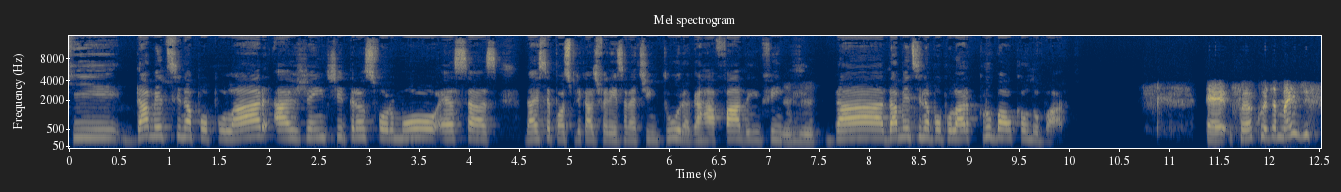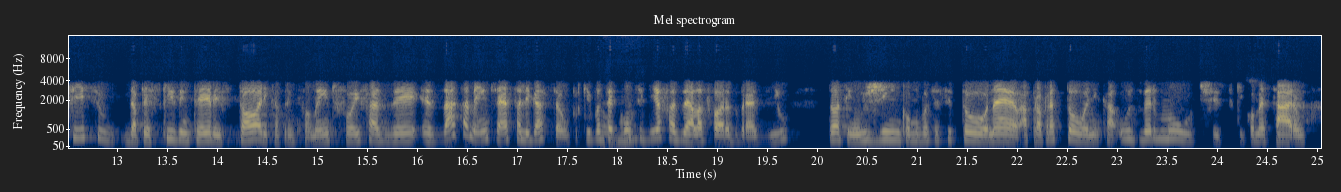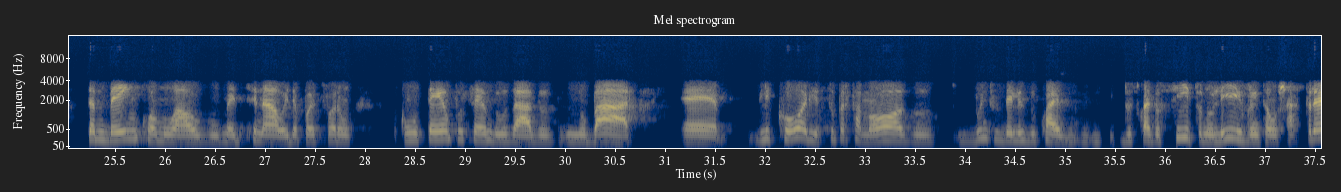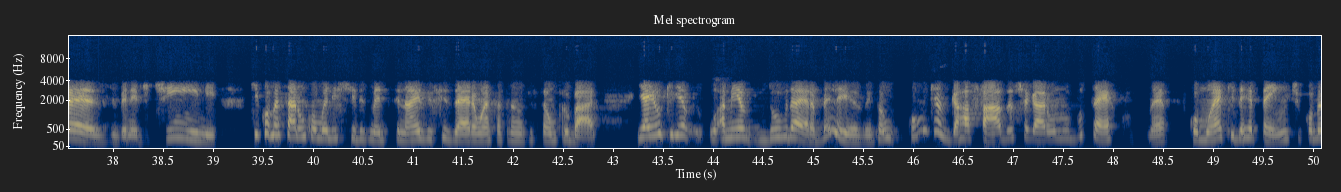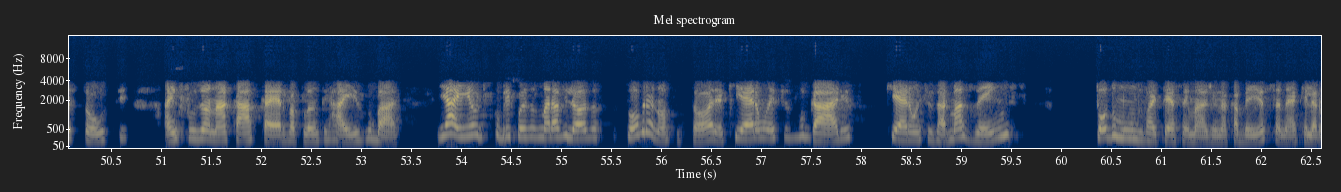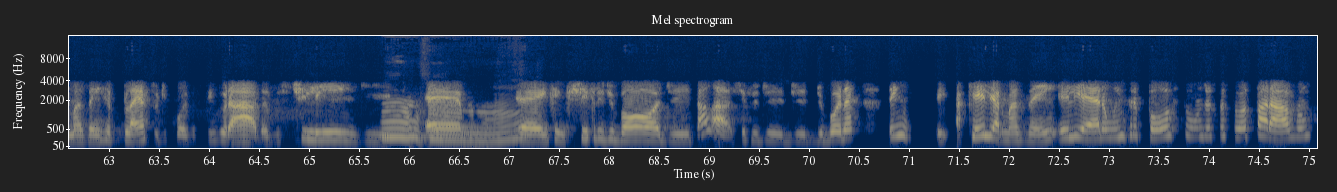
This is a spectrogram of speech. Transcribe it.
que da medicina popular a gente transformou essas. Daí você pode explicar a diferença, né? Tintura, garrafada, enfim, uhum. da, da medicina popular para o balcão do bar. É, foi a coisa mais difícil da pesquisa inteira, histórica principalmente, foi fazer exatamente essa ligação, porque você uhum. conseguia fazer ela fora do Brasil. Então, assim, o gin, como você citou, né, a própria tônica, os vermutes, que começaram também como algo medicinal e depois foram com o tempo sendo usados no bar, é, licores super famosos, muitos deles do quais, dos quais eu cito no livro, então Chartreuse, Benedictine, que começaram como elixires medicinais e fizeram essa transição para o bar. E aí eu queria, a minha dúvida era, beleza, então como que as garrafadas chegaram no boteco, né? Como é que de repente começou-se a infusionar casca, erva, planta e raiz no bar? E aí eu descobri coisas maravilhosas sobre a nossa história, que eram esses lugares que eram esses armazéns. Todo mundo vai ter essa imagem na cabeça, né? Aquele armazém repleto de coisas penduradas, estilingue, uhum. é, é, enfim, chifre de bode, tá lá, chifre de, de, de boi, né? Tem aquele armazém, ele era um entreposto onde as pessoas paravam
